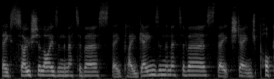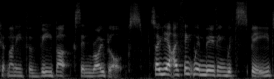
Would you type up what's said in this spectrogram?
They socialise in the metaverse, they play games in the metaverse, they exchange pocket money for V Bucks in Roblox. So, yeah, I think we're moving with speed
